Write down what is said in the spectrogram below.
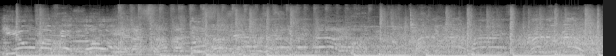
que uma pessoa. Duas pessoas. Mas, mas, mas,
